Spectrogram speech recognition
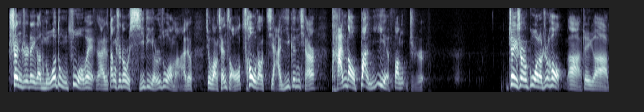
甚至这个挪动座位啊，当时都是席地而坐嘛，啊，就就往前走，凑到贾谊跟前儿，谈到半夜方止。这事儿过了之后啊，这个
